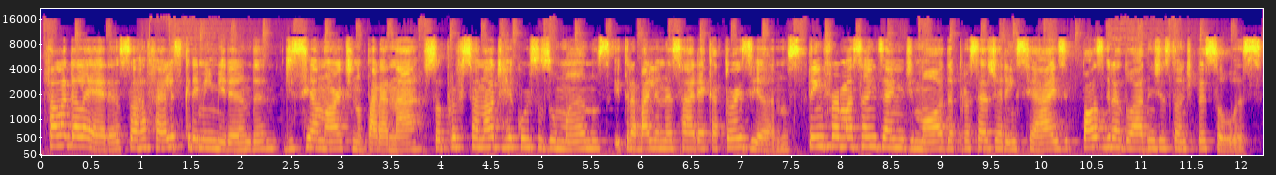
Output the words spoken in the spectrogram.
Fala, galera. Eu sou a Rafaela Scremin Miranda, de Cianorte, no Paraná. Sou profissional de recursos humanos e trabalho nessa área há 14 anos. Tenho formação em design de moda, processos gerenciais e pós-graduado em gestão de pessoas.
